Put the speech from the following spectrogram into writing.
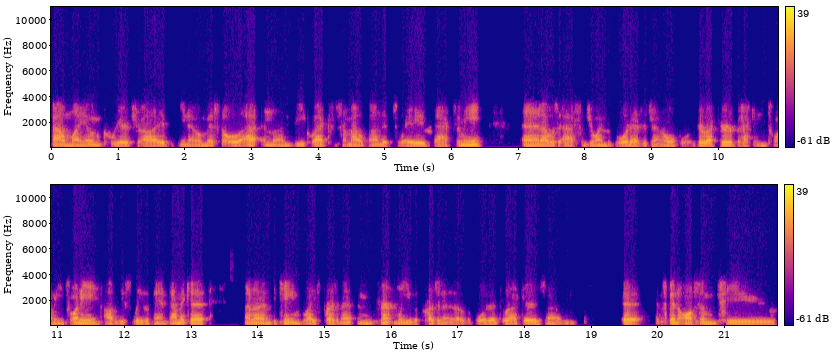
found my own queer tribe, you know, missed all that. And then BQAC somehow found its way back to me and I was asked to join the board as a general board director back in 2020. Obviously, the pandemic hit, and then became vice president and currently the president of the board of directors. Um, it, it's been awesome to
